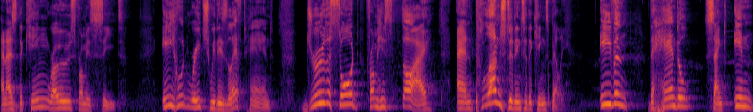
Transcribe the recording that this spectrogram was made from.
And as the king rose from his seat, Ehud reached with his left hand, drew the sword from his thigh, and plunged it into the king's belly. Even the handle sank in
